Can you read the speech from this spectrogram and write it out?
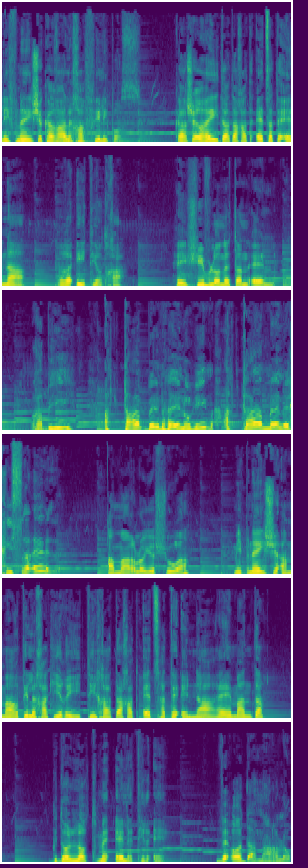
לפני שקרא לך פיליפוס, כאשר היית תחת עץ התאנה, ראיתי אותך. השיב לו נתנאל, רבי, אתה בן האלוהים, אתה מלך ישראל. אמר לו ישוע, מפני שאמרתי לך כי ראיתיך תחת עץ התאנה האמנת? גדולות מאלה תראה. ועוד אמר לו,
